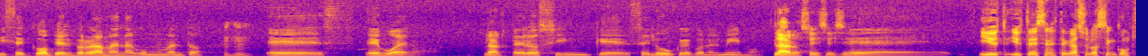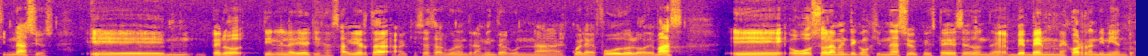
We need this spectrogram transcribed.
si se copia el programa en algún momento, es, bueno. Claro. Pero sin que se lucre con el mismo. Claro, sí, sí, sí. Eh, y, ustedes en este caso lo hacen con gimnasios, eh, pero tienen la idea quizás abierta a quizás algún entrenamiento alguna escuela de fútbol o demás, eh, o solamente con gimnasio que ustedes es donde ven mejor rendimiento.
